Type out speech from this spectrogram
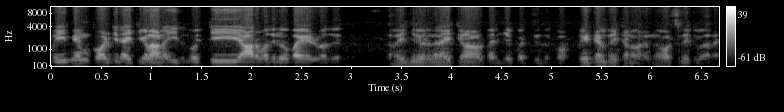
പ്രീമിയം ക്വാളിറ്റി ലൈറ്റുകളാണ് ഇരുന്നൂറ്റി അറുപത് രൂപ എഴുപത് റേഞ്ചിൽ വരുന്ന നൈറ്റുകളാണ് നമ്മൾ പരിചയപ്പെടുത്തിയത്. ഇപ്പോൾ റീറ്റെയിൽ റേറ്റ് ആണ് പറയുന്നത് ഹോൾസെയിൽ റേറ്റ് വേറെ.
